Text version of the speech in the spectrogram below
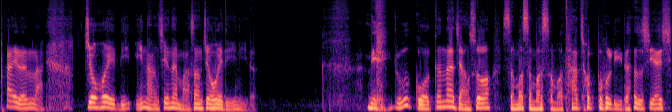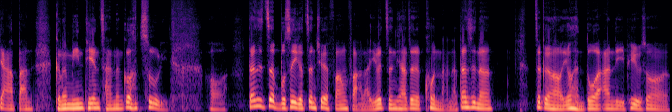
派人来，就会理银行现在马上就会理你的。你如果跟他讲说什么什么什么，他就不理的，是现在下班，可能明天才能够处理哦。但是这不是一个正确方法了，也会增加这个困难了。但是呢？这个有很多案例，譬如说，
